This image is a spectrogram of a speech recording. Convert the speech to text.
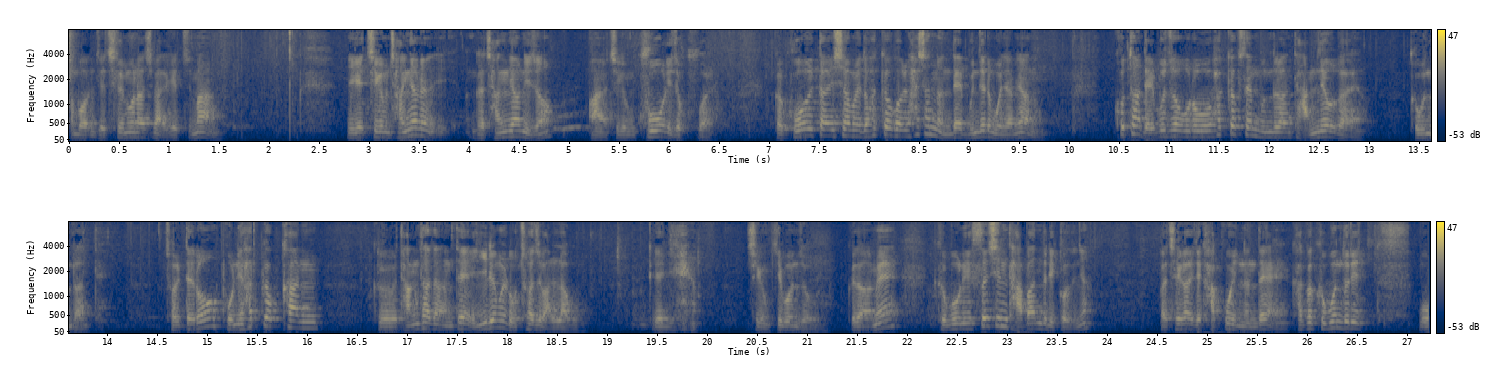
한번 이제 질문하시면 알겠지만 이게 지금 작년은 그러니까 작년이죠. 아 지금 9월이죠 9월. 그러니까 9월달 시험에도 합격을 하셨는데 문제는 뭐냐면 코타 내부적으로 합격생 분들한테 압력을 가요. 그분들한테 절대로 본인 합격한 그 당사자한테 이름을 노출하지 말라고 얘기해요. 지금 기본적으로. 그 다음에 그분이 쓰신 답안들이 있거든요. 그러니까 제가 이제 갖고 있는데 가끔 그분들이 뭐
